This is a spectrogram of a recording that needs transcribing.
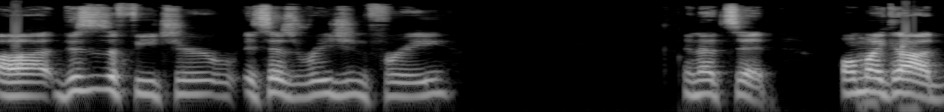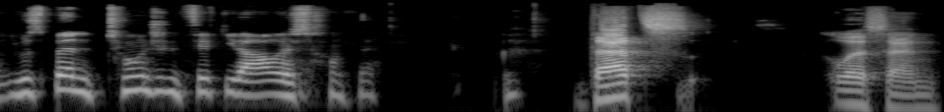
Uh, this is a feature. It says region free, and that's it. Oh my god, you spend two hundred and fifty dollars on that. That's listen.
